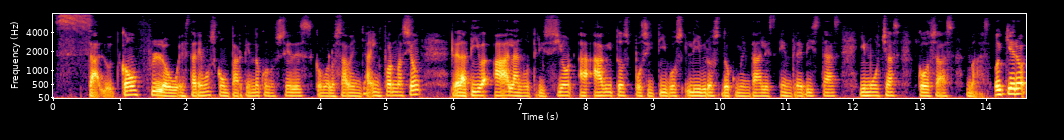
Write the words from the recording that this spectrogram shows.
Salud con Flow. Estaremos compartiendo con ustedes, como lo saben ya, información relativa a la nutrición, a hábitos positivos, libros, documentales, entrevistas y muchas cosas más. Hoy quiero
